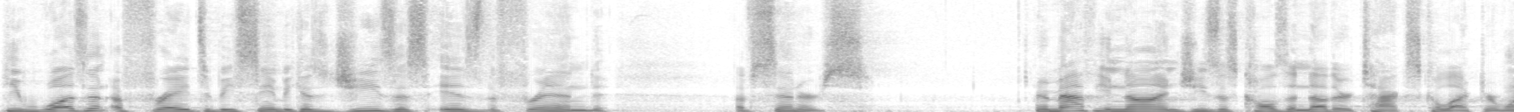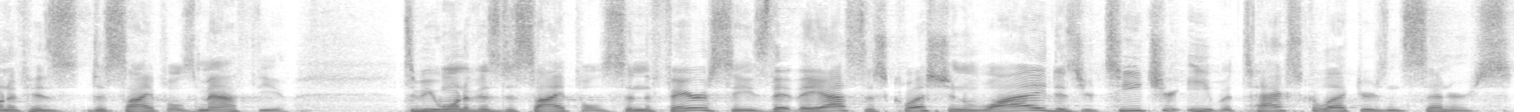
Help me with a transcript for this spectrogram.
He wasn't afraid to be seen because Jesus is the friend of sinners. In Matthew 9, Jesus calls another tax collector, one of his disciples, Matthew, to be one of his disciples. And the Pharisees, they, they ask this question why does your teacher eat with tax collectors and sinners?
